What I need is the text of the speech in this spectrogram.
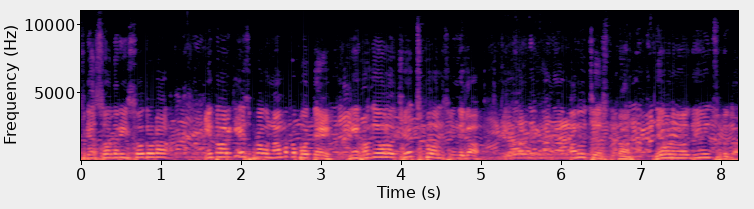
ప్రియ సోదరి సోదరుడా ఇంతవరకు యేసు ప్రభు నమ్మకపోతే నీ హృదయంలో చేర్చుకోవాల్సిందిగా మనవి చేస్తున్నాను. దేవుడు దీవించుడుగా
